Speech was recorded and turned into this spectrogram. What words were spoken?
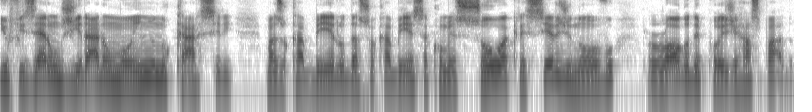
e o fizeram girar um moinho no cárcere. Mas o cabelo da sua cabeça começou a crescer de novo logo depois de raspado.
